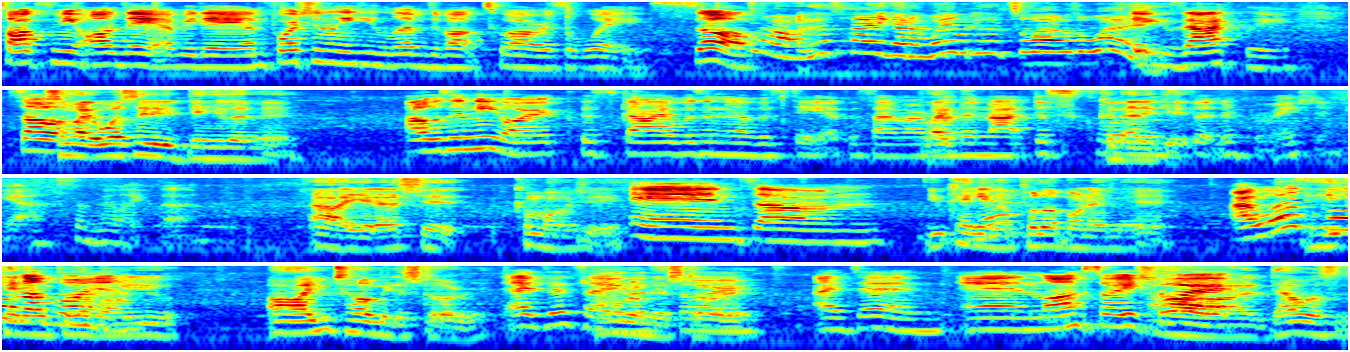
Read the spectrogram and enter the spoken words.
Talked to me all day, every day. Unfortunately, he lived about two hours away. So, oh, that's how you got away with it two hours away. exactly. So, So like, what city did he live in? I was in New York. This guy was in another state at the time. I'd Like rather not disclose Connecticut. that information. Yeah, something like that. Ah, yeah, that shit. Come on, G. And um, You can't Yeah. even pull up on that man. I was He can't even up pull on up on you. Oh, you told me the story. I did tell I you remember the story. story. I did. And long story short, Oh, that was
